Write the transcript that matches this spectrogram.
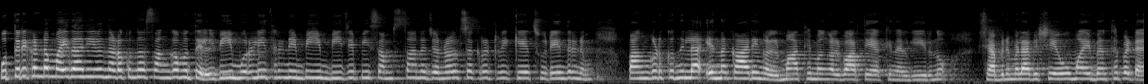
പുത്തരിക്കണ്ടം മൈതാനിയിൽ നടക്കുന്ന സംഗമത്തിൽ വി. മുരളീധരൻ എം പിയും ബി ജെ പി സംസ്ഥാന ജനറൽ സെക്രട്ടറി കെ. സുരേന്ദ്രനും പങ്കെടുക്കുന്നില്ല എന്ന കാര്യങ്ങൾ മാധ്യമങ്ങൾ വാർത്തയാക്കി നൽകിയിരുന്നു. ശബരിമല വിഷയവുമായി ബന്ധപ്പെട്ട്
